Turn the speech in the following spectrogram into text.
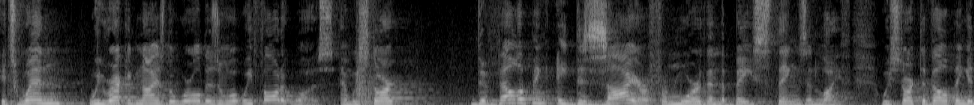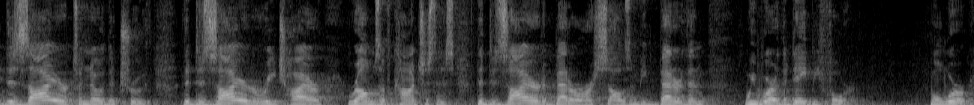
It's when we recognize the world isn't what we thought it was, and we start developing a desire for more than the base things in life. We start developing a desire to know the truth, the desire to reach higher realms of consciousness, the desire to better ourselves and be better than we were the day before. When we're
